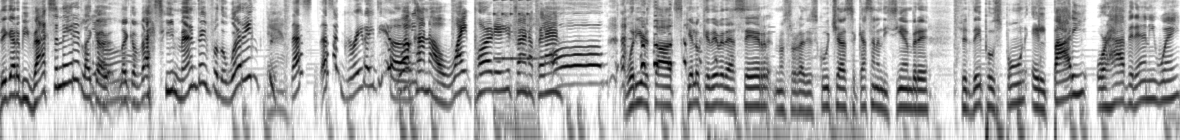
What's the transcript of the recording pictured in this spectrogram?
they gotta be vaccinated, like a like a vaccine mandate for the wedding. That's that's a great idea. What kind of white party are you trying to plan? What are your thoughts? ¿Qué es lo que debe de hacer nuestro radio escuchas? Se casan en diciembre. Should they postpone el party or have it anyway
